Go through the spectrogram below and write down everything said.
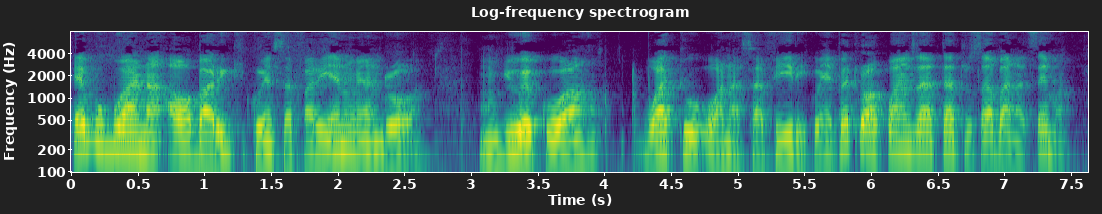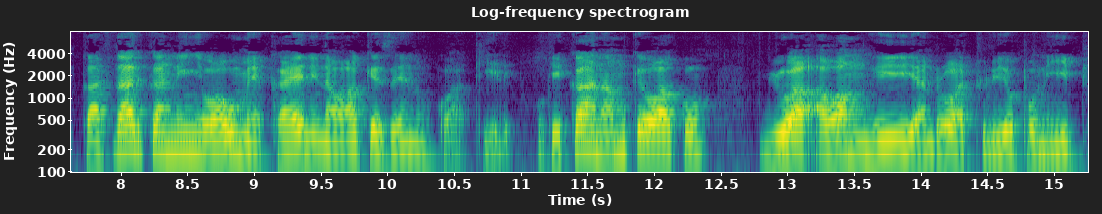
Hebu bwana awabariki kwenye safari yenu ya ndoa mjue kuwa watu wanasafiri. Kwenye petro wa kwanza tatu saba anasema kadhalika ninyi waume kaeni na wake zenu kwa akili. Ukikaa na mke wako jua awamu hii ya ndoa tuliyopo ni ipi.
